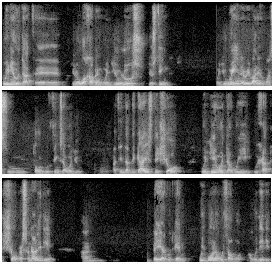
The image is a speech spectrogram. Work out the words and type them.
We knew that uh, you know what happened when you lose, you stink. When you win, everybody wants to talk good things about you. I think that the guys they showed, we knew that we we had to show personality and play a good game with ball and without ball, and we did it.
